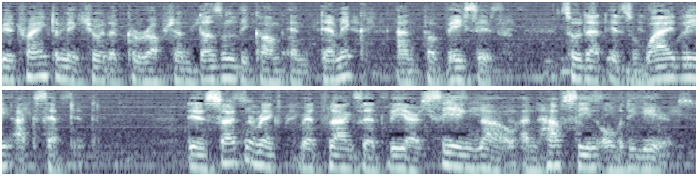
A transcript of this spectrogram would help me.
we are trying to make sure that corruption doesn't become endemic and pervasive so that it's widely accepted. There are certain red, flags that we are seeing now and have seen over the years.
